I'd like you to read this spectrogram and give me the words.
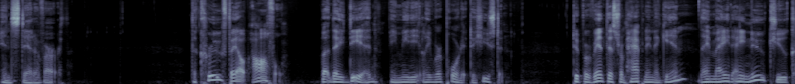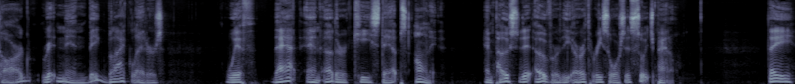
instead of Earth. The crew felt awful but they did immediately report it to Houston. To prevent this from happening again, they made a new cue card written in big black letters with that and other key steps on it and posted it over the Earth Resources switch panel. They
